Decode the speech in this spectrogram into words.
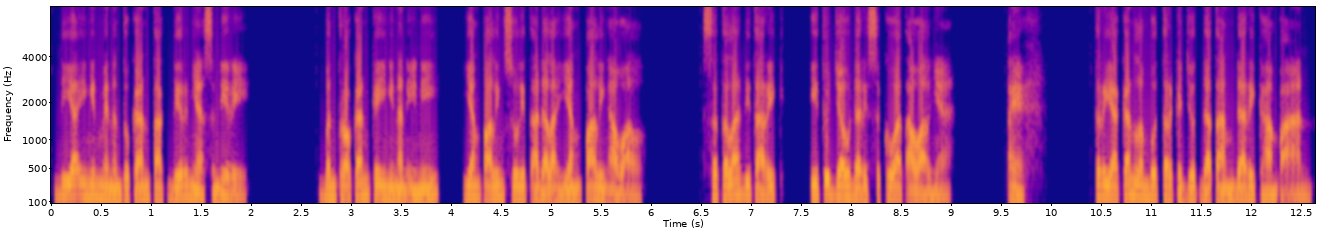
Dia ingin menentukan takdirnya sendiri. Bentrokan keinginan ini, yang paling sulit adalah yang paling awal. Setelah ditarik, itu jauh dari sekuat awalnya. Eh! Teriakan lembut terkejut datang dari kehampaan.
